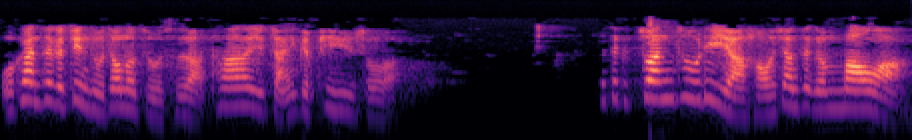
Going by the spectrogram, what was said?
我看这个净土中的祖师啊，他也讲一个譬喻说啊，这个专注力啊，好像这个猫啊，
